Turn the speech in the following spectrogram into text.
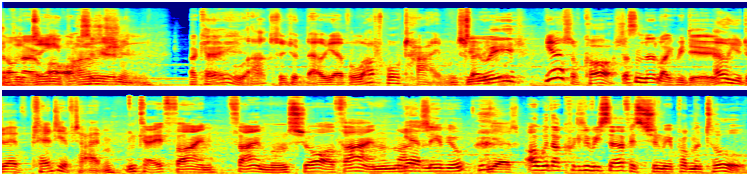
Oh, the no, deep o- oxygen. ocean. Okay. Oh, oxygen. Now you have a lot more time. It's Do we? good. Yes, of course. Doesn't look like we do. Oh, you do have plenty of time. Okay, fine. Fine, well, sure, fine. I Yes. believe you. Yes. Oh, with our quickly resurface, shouldn't be a problem at all.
